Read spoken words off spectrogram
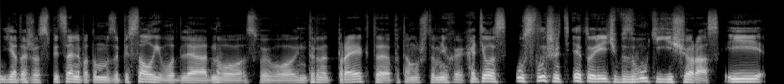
я даже специально потом записал его для одного своего интернет-проекта, потому что мне хотелось услышать эту речь в звуке еще раз. И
